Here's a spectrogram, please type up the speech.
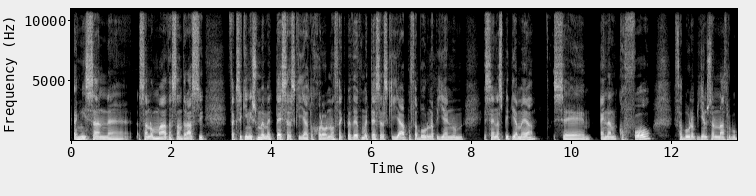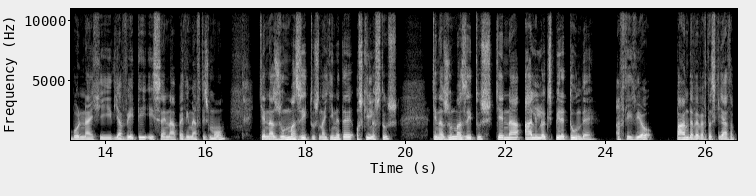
Εμείς σαν, ε, σαν ομάδα, σαν δράση, θα ξεκινήσουμε με τέσσερα σκυλιά το χρόνο. Θα εκπαιδεύουμε τέσσερα σκυλιά που θα μπορούν να πηγαίνουν σε ένα σπίτι αμαία, σε έναν κοφό, θα μπορούν να πηγαίνουν σε έναν άνθρωπο που μπορεί να έχει διαβήτη ή σε ένα παιδί με αυτισμό και να ζουν μαζί τους, να γίνεται ο σκύλος τους και να ζουν μαζί τους και να αλληλοεξυπηρετούνται αυτοί οι δύο. Πάντα βέβαια αυτά τα σκυλιά θα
